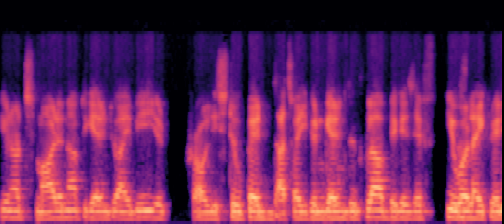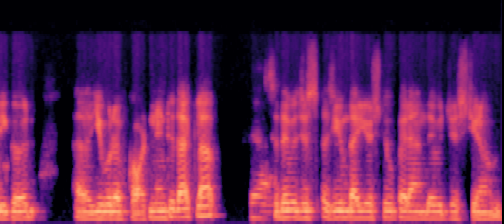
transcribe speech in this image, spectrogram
you're not smart enough to get into IB, you're probably stupid. That's why you couldn't get into the club because if you were like really good, uh, you would have gotten into that club. Yeah. So they would just assume that you're stupid and they would just, you know,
